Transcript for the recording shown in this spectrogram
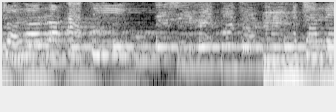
Jono roh ati Sampai potong Ajarin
